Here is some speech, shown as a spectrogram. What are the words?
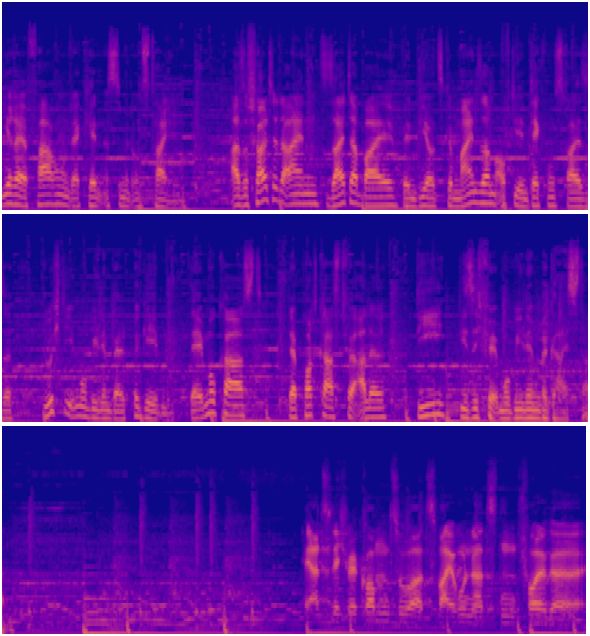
ihre Erfahrungen und Erkenntnisse mit uns teilen. Also schaltet ein, seid dabei, wenn wir uns gemeinsam auf die Entdeckungsreise durch die Immobilienwelt begeben. Der Immocast, der Podcast für alle, die, die sich für Immobilien begeistern. Herzlich willkommen zur 200. Folge.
